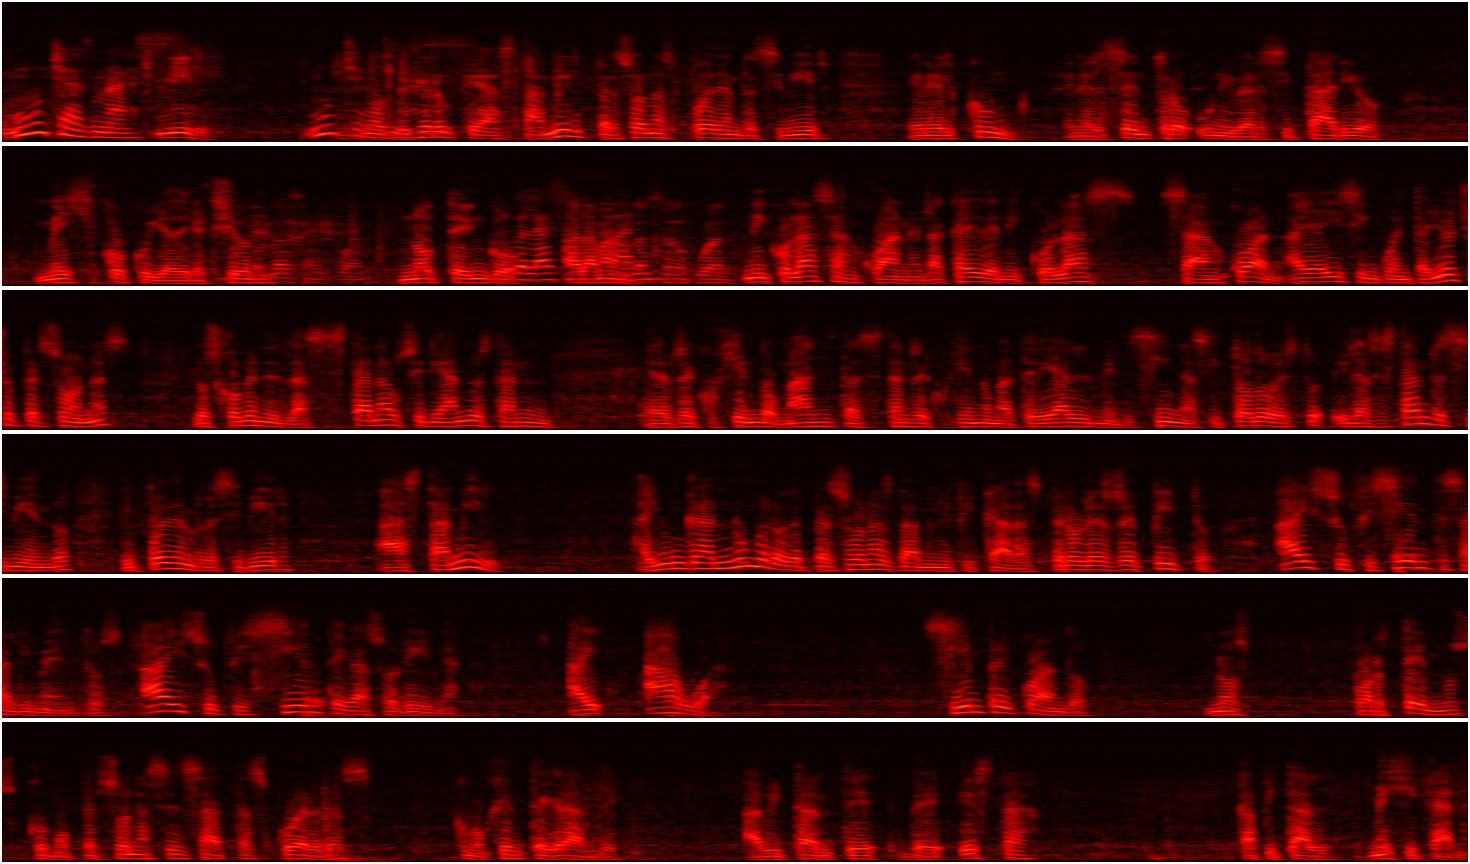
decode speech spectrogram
muchas más. Mil. Nos dijeron que hasta mil personas pueden recibir en el CUM, en el Centro Universitario México, cuya dirección no tengo a la mano. Nicolás San Juan. Nicolás San Juan, en la calle de Nicolás San Juan. Hay ahí 58 personas, los jóvenes las están auxiliando, están eh, recogiendo mantas, están recogiendo material, medicinas y todo esto, y las están recibiendo y pueden recibir hasta mil. Hay un gran número de personas damnificadas, pero les repito, hay suficientes alimentos, hay suficiente gasolina, hay agua, siempre y cuando nos portemos como personas sensatas, cuerdas, como gente grande, habitante de esta capital mexicana.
